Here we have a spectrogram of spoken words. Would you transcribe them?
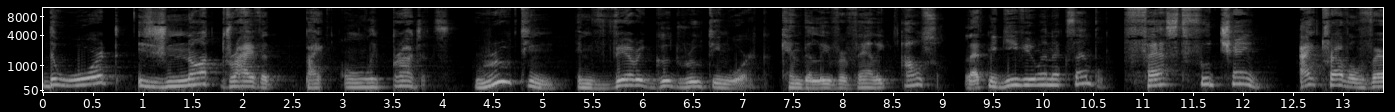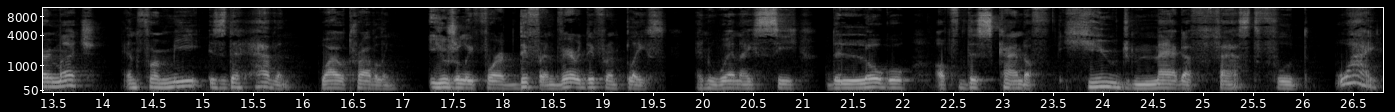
the world is not driven by only projects. Routine and very good routine work can deliver value also. Let me give you an example. Fast food chain. I travel very much and for me is the heaven while traveling. Usually for a different, very different place. And when I see the logo of this kind of huge mega fast food, why?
